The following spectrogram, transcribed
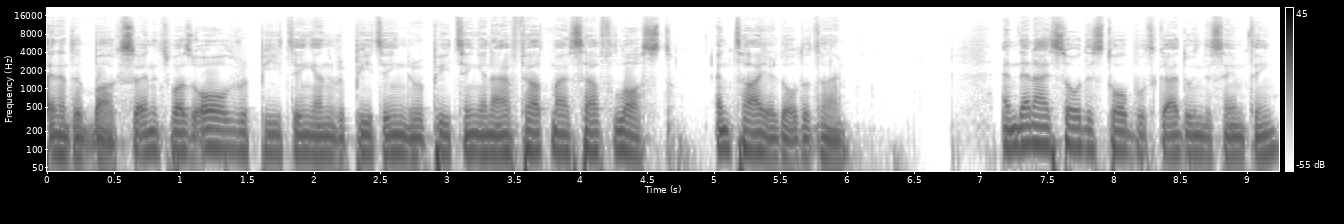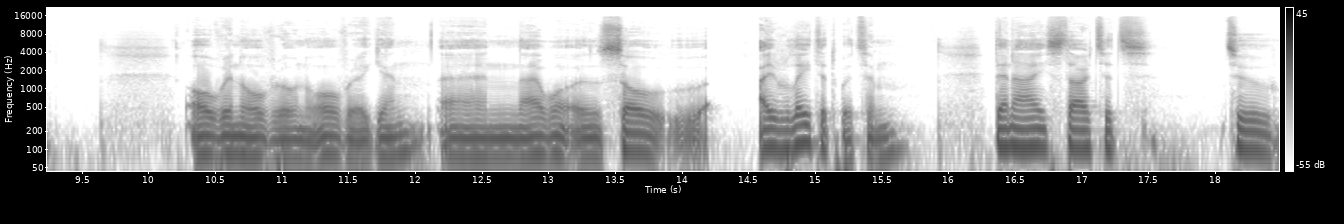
another box. So, and it was all repeating and repeating, repeating, and I felt myself lost and tired all the time. And then I saw this toll booth guy doing the same thing over and over and over again, and I wa- so I related with him. Then I started to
